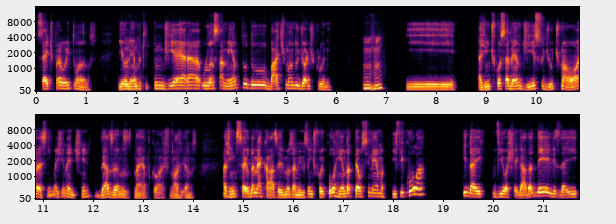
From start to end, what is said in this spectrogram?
sete para oito anos. E eu uhum. lembro que um dia era o lançamento do Batman do George Clooney. Uhum. E a gente ficou sabendo disso de última hora, assim, imagina, a gente tinha 10 anos na época, eu acho, 9 anos. A gente saiu da minha casa, eu e meus amigos, a gente foi correndo até o cinema e ficou lá. E daí viu a chegada deles, daí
